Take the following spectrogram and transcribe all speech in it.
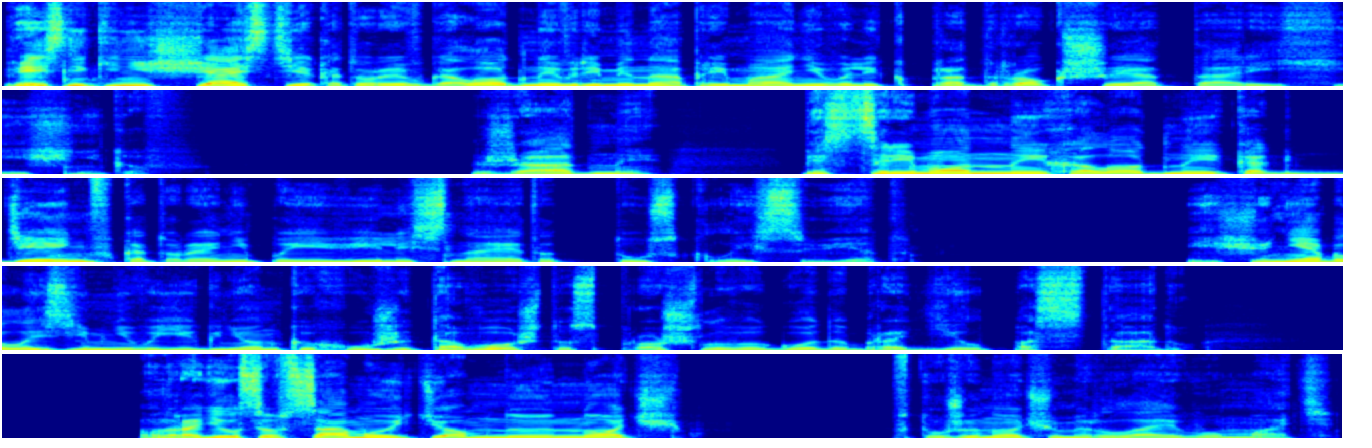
вестники несчастья, которые в голодные времена приманивали к продрогшей атаре хищников. Жадные, бесцеремонные и холодные, как день, в который они появились на этот тусклый свет. Еще не было зимнего ягненка хуже того, что с прошлого года бродил по стаду. Он родился в самую темную ночь — в ту же ночь умерла его мать.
